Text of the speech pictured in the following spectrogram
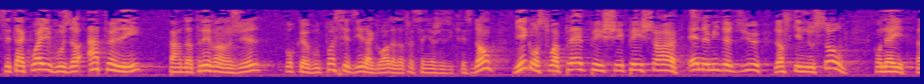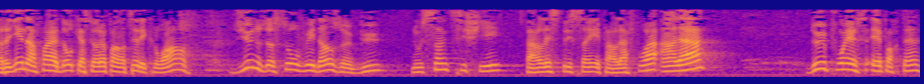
C'est à quoi il vous a appelé par notre évangile pour que vous possédiez la gloire de notre Seigneur Jésus-Christ. Donc, bien qu'on soit plein de péchés, pécheurs, ennemis de Dieu lorsqu'il nous sauve, qu'on n'ait rien à faire d'autre qu'à se repentir et croire, Dieu nous a sauvés dans un but, nous sanctifier par l'Esprit Saint et par la foi en la deux points importants.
